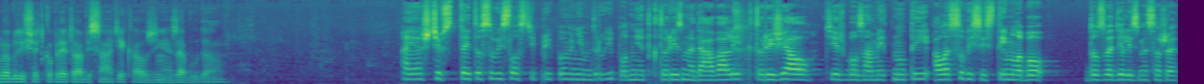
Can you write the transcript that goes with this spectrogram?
urobili všetko preto, aby sa na tie kauzy nezabúdalo. A ja ešte v tejto súvislosti pripomeniem druhý podnet, ktorý sme dávali, ktorý žiaľ tiež bol zamietnutý, ale súvisí s tým, lebo dozvedeli sme sa, že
